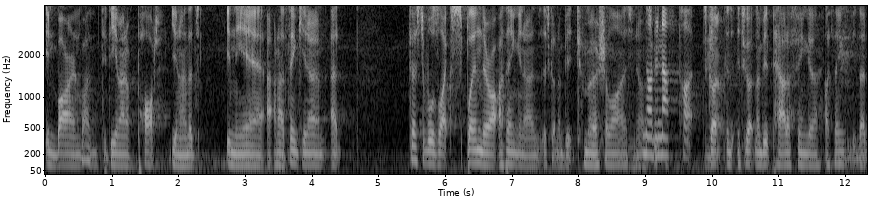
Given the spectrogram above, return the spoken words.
in Byron by the, the amount of pot, you know, that's in the air. And I think, you know, at festivals like Splendour, I think, you know, it's gotten a bit commercialised. You know, Not it's, enough pot. It's got it's gotten a bit Powderfinger. I think that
